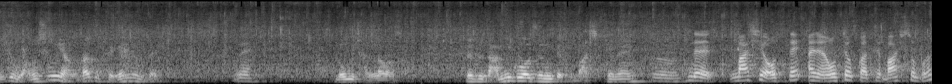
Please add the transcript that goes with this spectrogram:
여기 왕십리 안 가도 되겠는데? 왜? 너무 잘 나와서. 그래도 남이 구워주는 게 더 맛있긴 해. 응. 근데 맛이 어때? 아니 어떨 것 같아? 맛있어 보여?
